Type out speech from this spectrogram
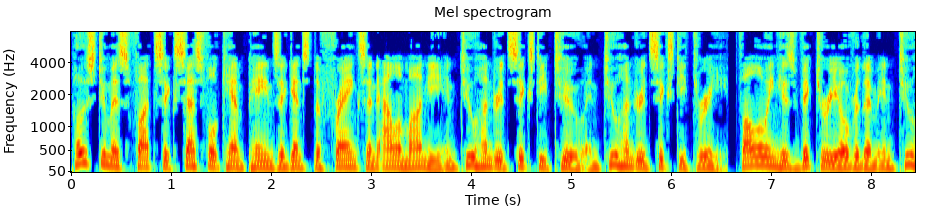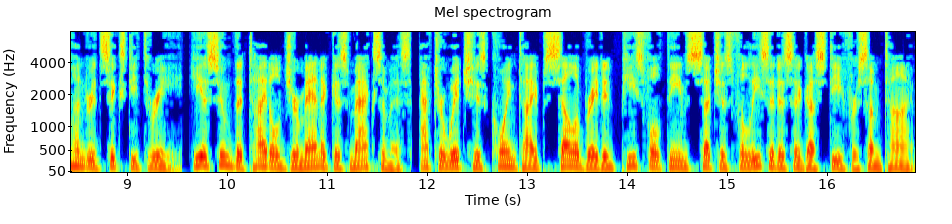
Postumus fought successful campaigns against the Franks and Alemanni in 262 and 263. Following his victory over them in 263, he assumed the title Germanicus Maximus, after which his coin types celebrated peaceful themes such as Felicitas Augusti for some time.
